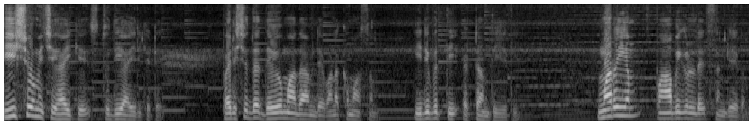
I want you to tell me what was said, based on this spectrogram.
ഈശോ മിശിഹായ്ക്ക് സ്തുതിയായിരിക്കട്ടെ. പരിശുദ്ധ ദൈവമാതാവിന്റെ വണക്കമാസം ഇരുപത്തി എട്ടാം തീയതി. മറിയം പാപികളുടെ സങ്കേതം.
